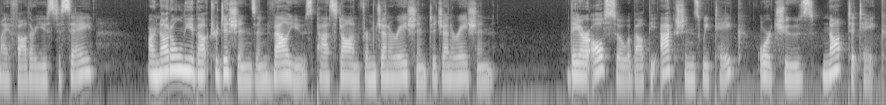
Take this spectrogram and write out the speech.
my father used to say, are not only about traditions and values passed on from generation to generation. They are also about the actions we take or choose not to take.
